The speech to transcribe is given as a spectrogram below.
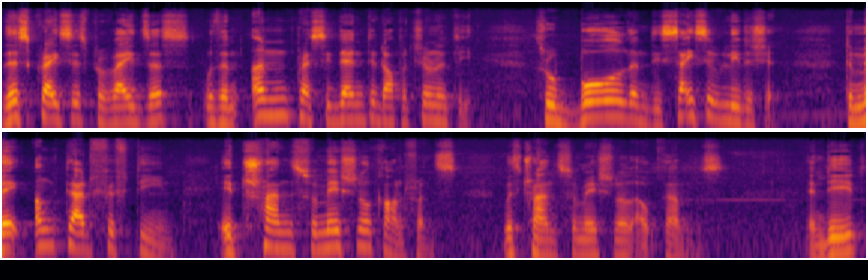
this crisis provides us with an unprecedented opportunity through bold and decisive leadership to make UNCTAD 15 a transformational conference with transformational outcomes. Indeed,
